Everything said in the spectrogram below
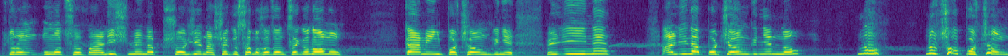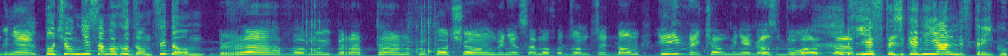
którą umocowaliśmy na przodzie naszego samochodzącego domu. Kamień pociągnie linę, a lina pociągnie, no, no, no co pociągnie? Pociągnie samochodzący dom. Brawo, mój bratanku, pociągnie samochodzący dom i wyciągnie go z błota. Jesteś genialny, stryjku.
